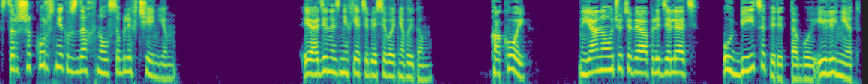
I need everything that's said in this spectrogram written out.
Старшекурсник вздохнул с облегчением. «И один из них я тебе сегодня выдам». «Какой?» Я научу тебя определять, убийца перед тобой или нет.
